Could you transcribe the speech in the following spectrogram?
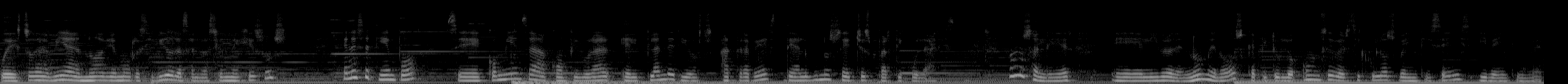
pues todavía no habíamos recibido la salvación en Jesús. En ese tiempo se comienza a configurar el plan de Dios a través de algunos hechos particulares. Vamos a leer el libro de Números, capítulo 11, versículos 26 y 29.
